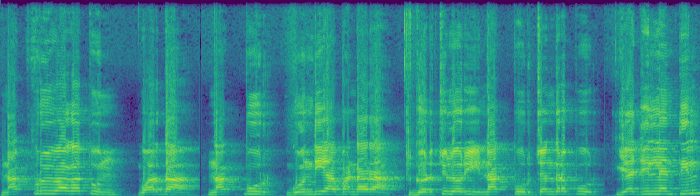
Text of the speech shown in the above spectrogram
नागपूर विभागातून वर्धा नागपूर गोंदिया भंडारा गडचिरोली नागपूर चंद्रपूर या जिल्ह्यांतील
